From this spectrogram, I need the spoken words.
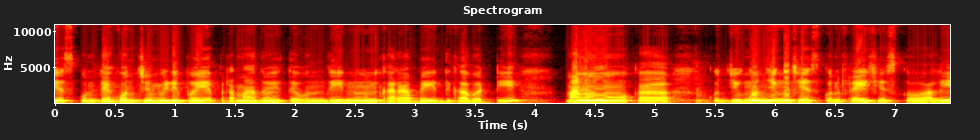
చేసుకుంటే కొంచెం విడిపోయే ప్రమాదం అయితే ఉంది. నూనె ఖరాబ్ అయ్యిద్ది కాబట్టి మనం ఒక కొంచెం కొంచెంగా చేసుకొని ఫ్రై చేసుకోవాలి.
